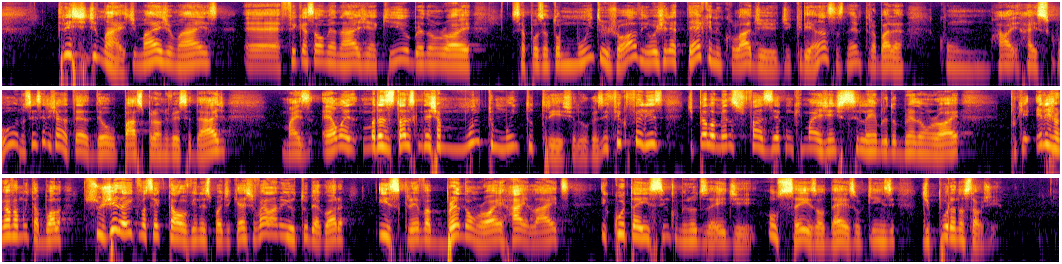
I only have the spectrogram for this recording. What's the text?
Triste demais, demais, demais. É, fica essa homenagem aqui, o Brandon Roy se aposentou muito jovem. Hoje ele é técnico lá de, de crianças, né? Ele trabalha com high, high school. Não sei se ele já até deu o passo para a universidade. Mas é uma, uma das histórias que me deixa muito, muito triste, Lucas. E fico feliz de pelo menos fazer com que mais gente se lembre do Brandon Roy, porque ele jogava muita bola. Sugiro aí que você que está ouvindo esse podcast, vai lá no YouTube agora e escreva Brandon Roy Highlights e curta aí 5 minutos aí de, ou 6, ou 10, ou 15, de pura nostalgia.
